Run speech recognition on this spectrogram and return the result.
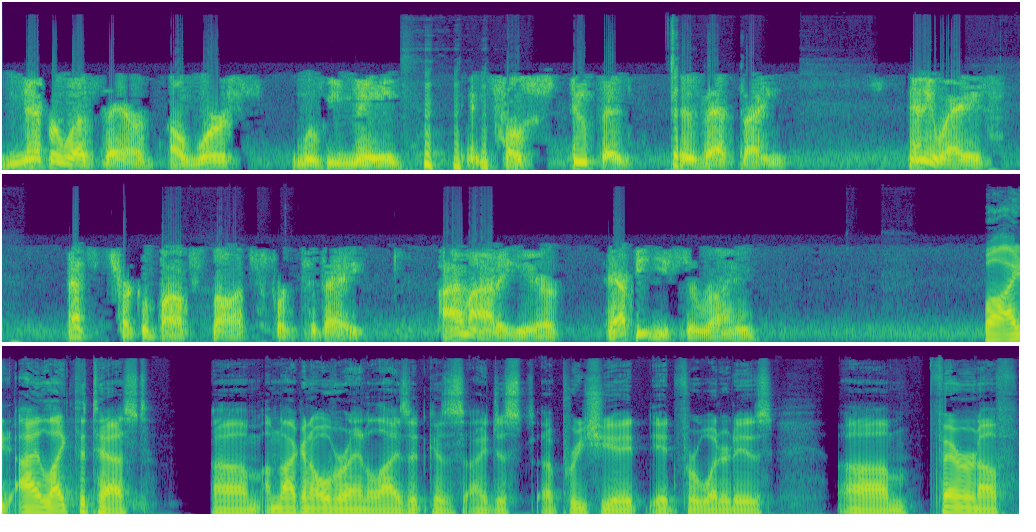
Never was there a worse movie made and so stupid as that thing. Anyways, that's Trucker Bob's thoughts for today. I'm out of here. Happy Easter, Ryan. Well, I, I like the test. Um, I'm not going to overanalyze it because I just appreciate it for what it is. Um, fair enough.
